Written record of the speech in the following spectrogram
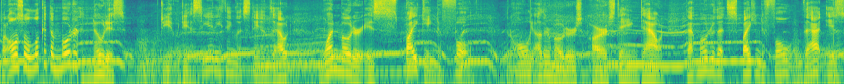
but also look at the motor and notice, do you, do you see anything that stands out? One motor is spiking to full, and all the other motors are staying down. That motor that's spiking to full, that is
